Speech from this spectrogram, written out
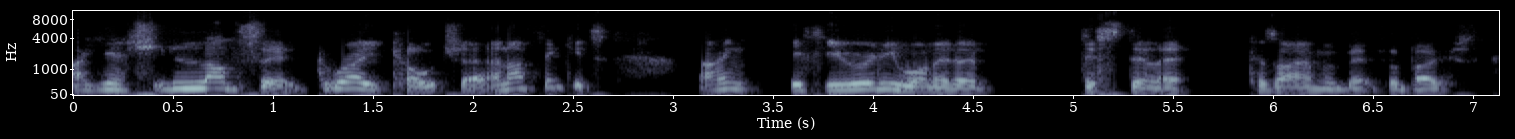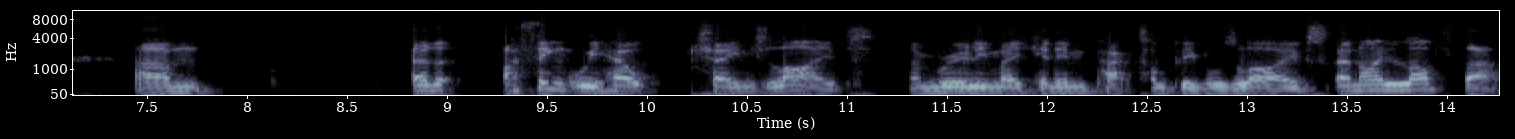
uh, yeah, she loves it. Great culture, and I think it's, I think if you really wanted to distill it, because I am a bit for both, um, and I think we help change lives and really make an impact on people's lives, and I love that.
